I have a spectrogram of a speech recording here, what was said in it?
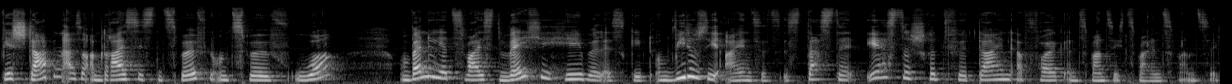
Wir starten also am 30.12. um 12 Uhr. Und wenn du jetzt weißt, welche Hebel es gibt und wie du sie einsetzt, ist das der erste Schritt für deinen Erfolg in 2022.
